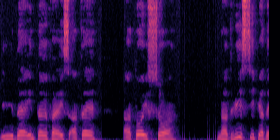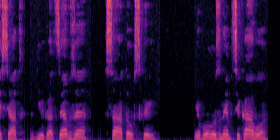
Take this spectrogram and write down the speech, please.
і йде інтерфейс, а, те, а той, що на 250 гіга, це вже сатовський. І було з ним цікаво,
